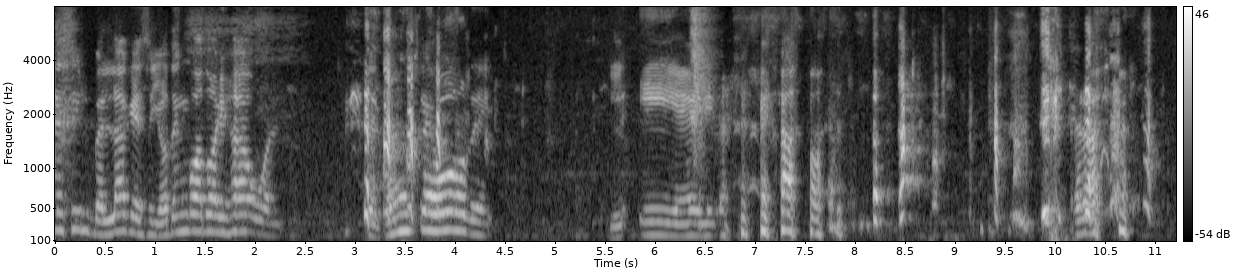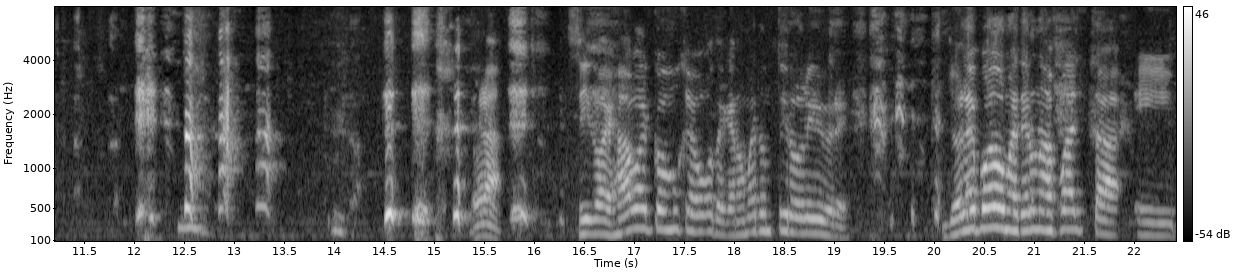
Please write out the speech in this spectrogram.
decir, ¿verdad? Que si yo tengo a Dwight Howard, que cojo un rebote y, eh, Mira, si Dwight Howard con un rebote que no mete un tiro libre yo le puedo meter una falta y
